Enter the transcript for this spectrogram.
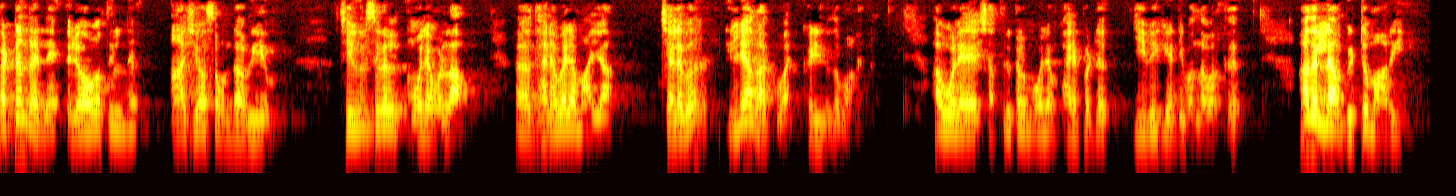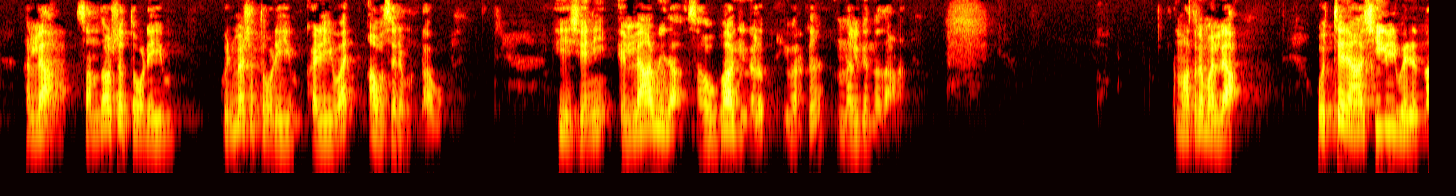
പെട്ടെന്ന് തന്നെ രോഗത്തിൽ നിന്ന് ആശ്വാസം ഉണ്ടാവുകയും ചികിത്സകൾ മൂലമുള്ള ധനപരമായ ചെലവ് ഇല്ലാതാക്കുവാൻ കഴിയുന്നതുമാണ്. അതുപോലെ ശത്രുക്കൾ മൂലം ഭയപ്പെട്ട് ജീവിക്കേണ്ടി വന്നവർക്ക് അതെല്ലാം വിട്ടുമാറി നല്ല സന്തോഷത്തോടെയും ഉന്മേഷത്തോടെയും കഴിയുവാൻ അവസരമുണ്ടാകും. ഈ ശനി എല്ലാവിധ സൗഭാഗ്യങ്ങളും ഇവർക്ക് നൽകുന്നതാണ്. മാത്രമല്ല ഉച്ചരാശിയിൽ വരുന്ന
